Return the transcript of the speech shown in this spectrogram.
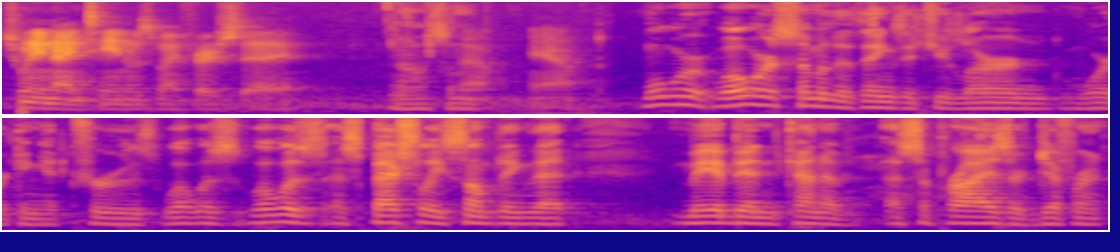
2019 was my first day. Awesome. So, yeah. What were what were some of the things that you learned working at Truth? What was what was especially something that may have been kind of a surprise or different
